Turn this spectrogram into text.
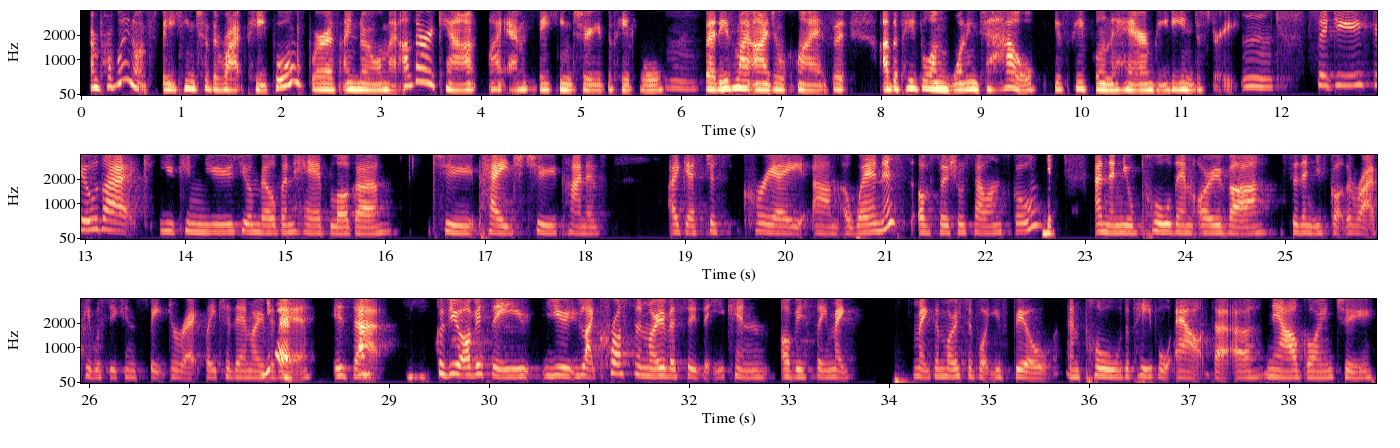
I'm probably not speaking to the right people. Whereas I know on my other account, I am speaking to the people mm. that is my ideal clients, that are the people I'm wanting to help, is people in the hair and beauty industry. Mm. So, do you feel like you can use your Melbourne hair blogger to page to kind of I guess, just create um, awareness of social salon school. Yeah. And then you'll pull them over. So then you've got the right people so you can speak directly to them over yeah. there. Is that because you obviously you, you like cross them over so that you can obviously make make the most of what you've built and pull the people out that are now going to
